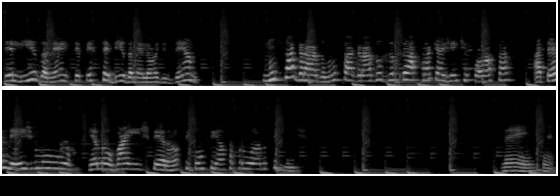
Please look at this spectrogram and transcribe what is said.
ser lida, né, e ser percebida, melhor dizendo, num sagrado, num sagrado para que a gente possa até mesmo renovar em esperança e confiança para o ano seguinte. Gente,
